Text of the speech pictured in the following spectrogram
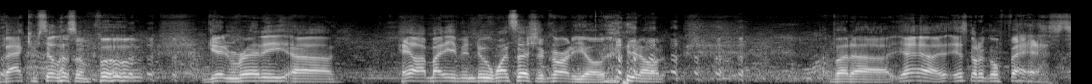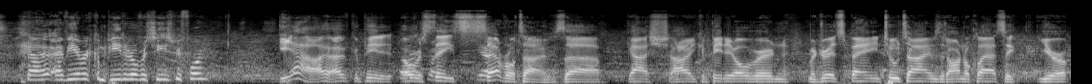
vacuum sealing some food, getting ready. Uh, hell, I might even do one session of cardio. You know. but uh, yeah, it's gonna go fast. Now, have you ever competed overseas before? Yeah, I, have competed oh, overseas right. yeah. several times. Uh, gosh, I competed over in Madrid, Spain, two times at Arnold Classic Europe.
